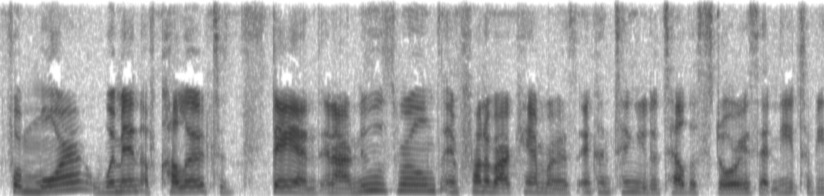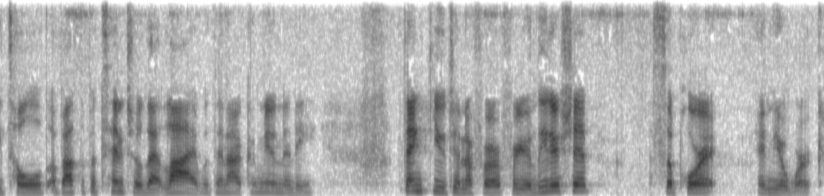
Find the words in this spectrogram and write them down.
For more women of color to stand in our newsrooms in front of our cameras and continue to tell the stories that need to be told about the potential that lie within our community. Thank you, Jennifer, for your leadership, support, and your work.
